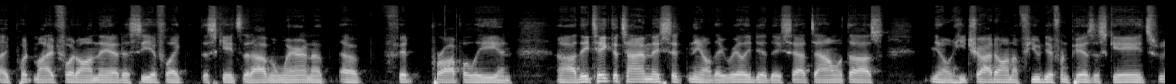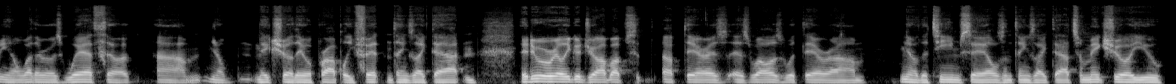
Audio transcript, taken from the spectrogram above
I put my foot on there to see if like the skates that I've been wearing are, fit properly, and uh, they take the time. They sit, you know, they really did. They sat down with us. You know, he tried on a few different pairs of skates. You know, whether it was with, or, um, you know, make sure they were properly fit and things like that. And they do a really good job up up there as as well as with their. Um, you know the team sales and things like that. So make sure you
